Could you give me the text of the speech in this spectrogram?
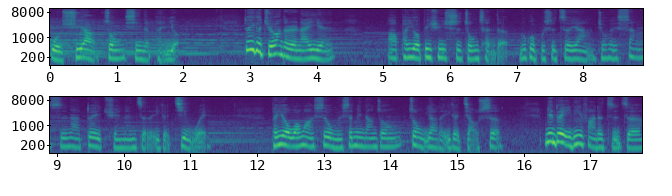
我需要忠心的朋友。对一个绝望的人来言，啊，朋友必须是忠诚的。如果不是这样，就会丧失那对全能者的一个敬畏。朋友往往是我们生命当中重要的一个角色。面对以利法的指责，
